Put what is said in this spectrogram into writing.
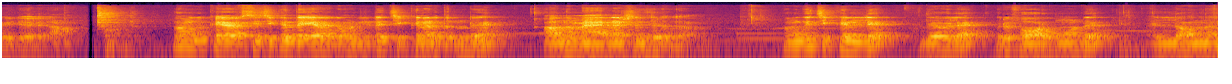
വീഡിയോയിൽ കാണാം. നമുക്ക് കെ എഫ് സി ചിക്കൻ തയ്യാറാക്കാൻ വേണ്ടിയിട്ട് ചിക്കൻ എടുത്തിട്ടുണ്ട്. അതൊന്ന് മാരിനേഷൻ ചെയ്തെടുക്കുക. നമുക്ക് ചിക്കനിൽ ഇതേപോലെ ഒരു ഫോർക്ക് കൊണ്ട് എല്ലാം ഒന്ന്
